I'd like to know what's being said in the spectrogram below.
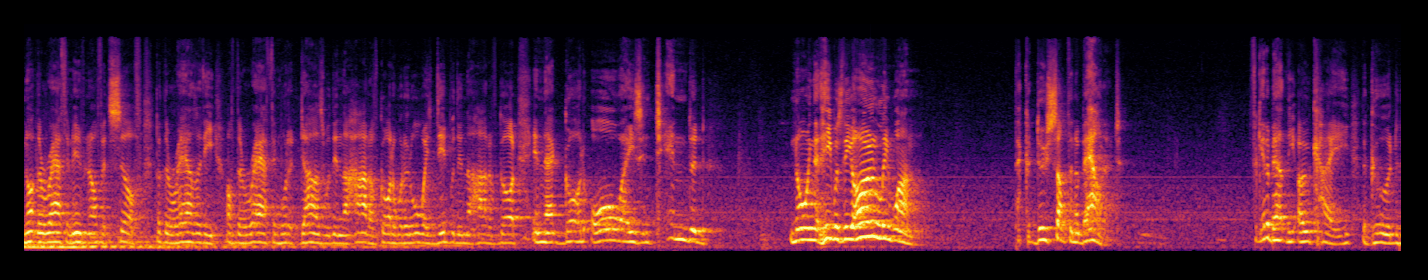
Not the wrath in and of itself, but the reality of the wrath and what it does within the heart of God, and what it always did within the heart of God, in that God always intended, knowing that He was the only one that could do something about it. Forget about the okay, the good,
